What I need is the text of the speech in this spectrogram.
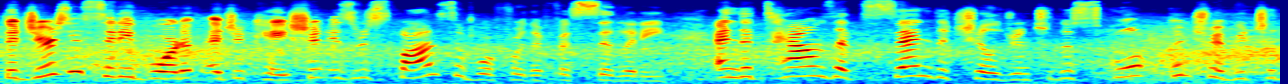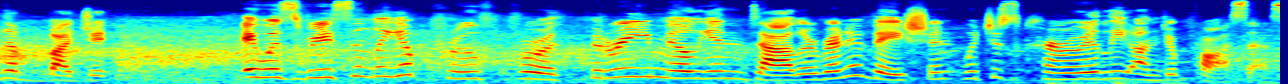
The Jersey City Board of Education is responsible for the facility, and the towns that send the children to the school contribute to the budget. It was recently approved for a $3 million renovation, which is currently under process.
